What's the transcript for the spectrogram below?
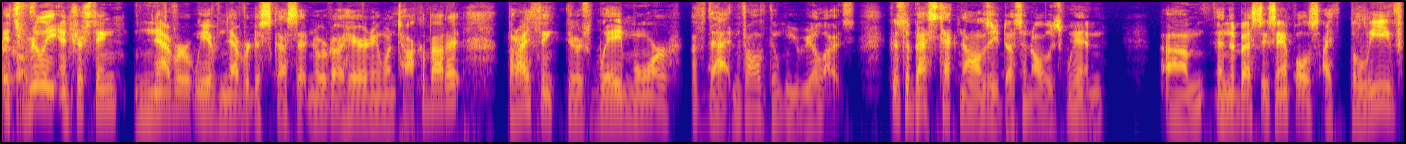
it's really interesting. Never we have never discussed that, nor do I hear anyone talk about it. But I think there's way more of that involved than we realize. Because the best technology doesn't always win. Um, and the best example is, I believe,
